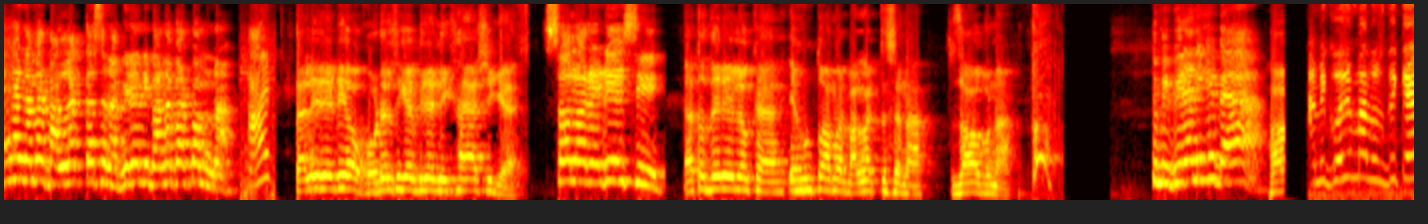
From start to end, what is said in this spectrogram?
এখন আমার ভালো লাগতেছে না বিরিয়ানি বানাবার পাম না। তাহলে রেডি হও হোটেল থেকে বিরিয়ানি খাই আসি গে। চলো রেডি হয়েছি এত দেরি হইল কে? এখন তো আমার ভালো লাগতেছে না যাও না তুমি বিরিয়ানি খেবে? হ্যাঁ। আমি গরিব মানুষ দিকে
